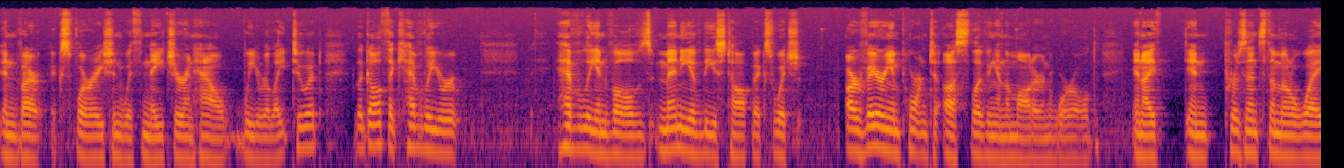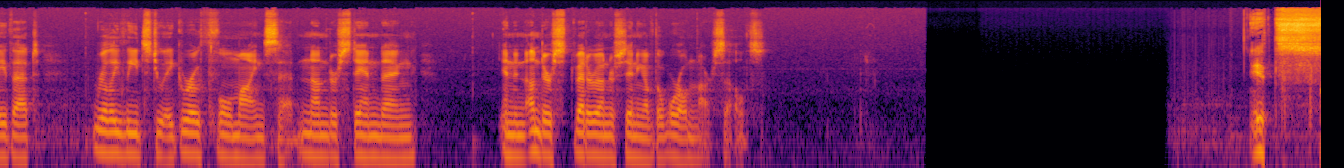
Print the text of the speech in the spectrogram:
envir- exploration with nature and how we relate to it. The Gothic heavily re- heavily involves many of these topics which are very important to us living in the modern world and I and presents them in a way that really leads to a growthful mindset and understanding and an under, better understanding of the world and ourselves. It's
